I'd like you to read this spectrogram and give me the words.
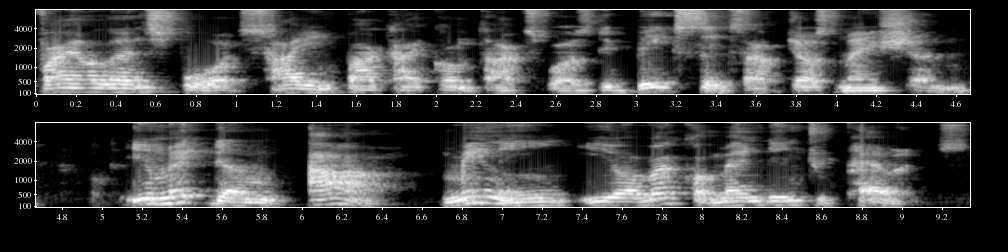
Violent sports, high impact, high contact sports, the big six I've just mentioned, you make them R, meaning you're recommending to parents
